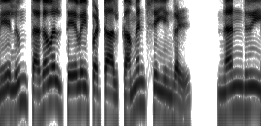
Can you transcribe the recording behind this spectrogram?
மேலும் தகவல் தேவைப்பட்டால் கமெண்ட் செய்யுங்கள். நன்றி.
